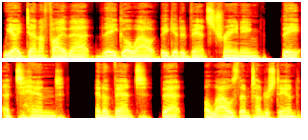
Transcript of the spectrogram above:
We identify that. They go out, they get advanced training, they attend an event that allows them to understand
